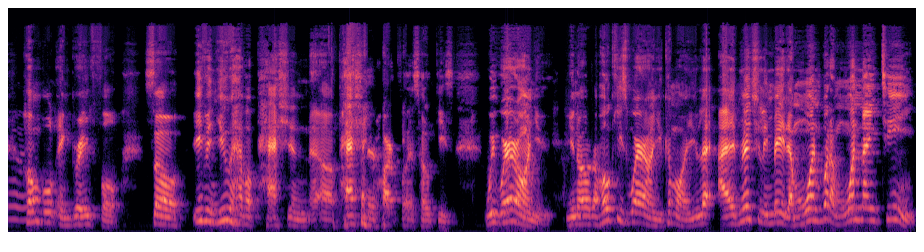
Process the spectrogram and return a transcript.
humbled and grateful. So even you have a passion, uh, passionate heart for us Hokies. We wear on you. You know, the Hokies wear on you. Come on, you let. I eventually made. I'm one. What? I'm 119,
